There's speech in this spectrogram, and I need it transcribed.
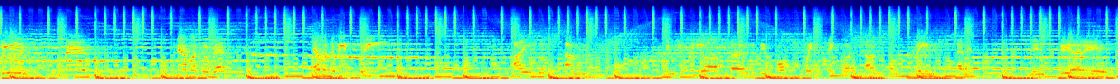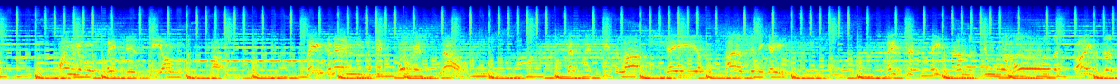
Give man never to rest, never to be. Time will come when you in your turn will be forced to take your chance on strange planets and in dreary, abominable places beyond the stars. Make an end to this progress now. Let this be the last day of the scientific age. Make this place become the symbol of all that drives us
